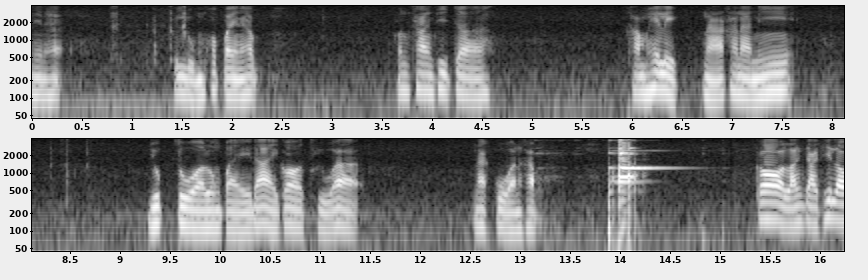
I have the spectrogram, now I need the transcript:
นี่นะฮะ เป็นหลุมเข้าไปนะครับ ค่อนข้างที่จะทำให้เหล็กหนาขนาดนี้ ยุบตัวลงไปได้ก็ถือว่าน่ากลัวนะครับ ก็หลังจากที่เรา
